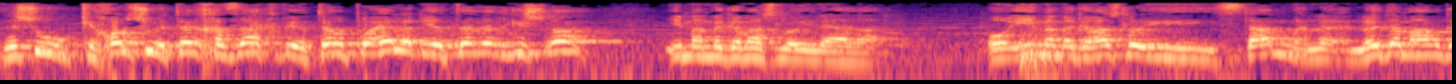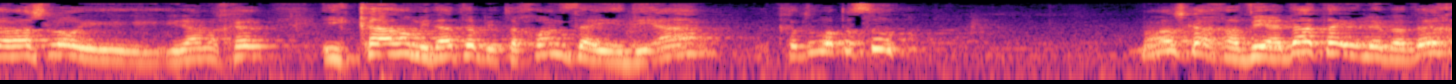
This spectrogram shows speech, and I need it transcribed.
זה שהוא, ככל שהוא יותר חזק ויותר פועל, אני יותר ארגיש רע, אם המגמה שלו היא להרע. או אם המגמה שלו היא סתם, לא, לא יודע מה המגמה שלו, היא עניין אחר. עיקר מידת הביטחון זה הידיעה, כתוב בפסוק. ממש ככה, וידעת עם לבביך,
